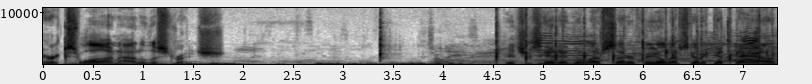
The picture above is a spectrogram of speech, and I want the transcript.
Eric Swan out of the stretch. Pitch is hit into left center field. That's going to get down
